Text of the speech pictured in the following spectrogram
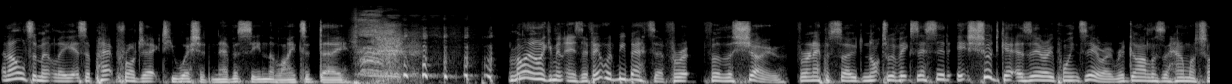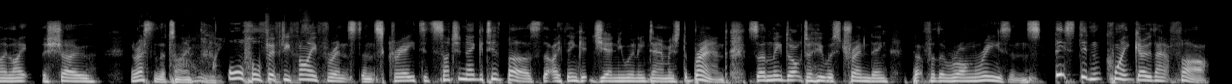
And ultimately, it's a pet project you wish had never seen the light of day. My argument is if it would be better for for the show, for an episode not to have existed, it should get a 0.0, regardless of how much I like the show the rest of the time. Oh Awful 55, for instance, created such a negative buzz that I think it genuinely damaged the brand. Suddenly, Doctor Who was trending, but for the wrong reasons. This didn't quite go that far,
